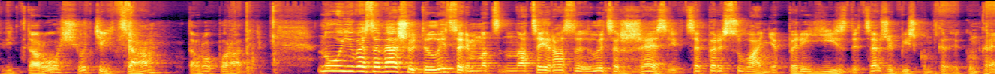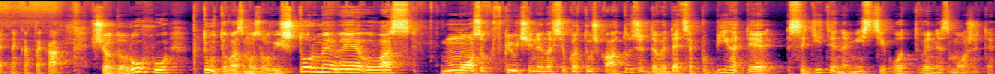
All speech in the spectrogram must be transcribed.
від Таро, що тільцям Таро порадить. Ну і ви завершуєте лицарем на, на цей раз лицар жезлів. Це пересування, переїзди. Це вже більш конкре- конкретна така щодо руху. Тут у вас мозгові штурми, ви, у вас мозок включений на всю катушку, а тут же доведеться побігати, сидіти на місці, от ви не зможете.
